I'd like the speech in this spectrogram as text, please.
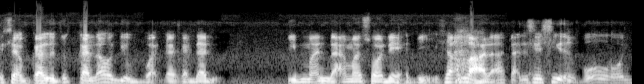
Kesiap perkara tu kalau dia buat dalam keadaan iman dan amal soleh tadi, insyaAllah lah tak ada sia pun.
